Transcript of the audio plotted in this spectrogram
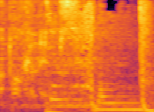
Apocalypse.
